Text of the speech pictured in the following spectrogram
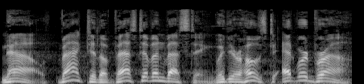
Now, back to the best of investing with your host, Edward Brown.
